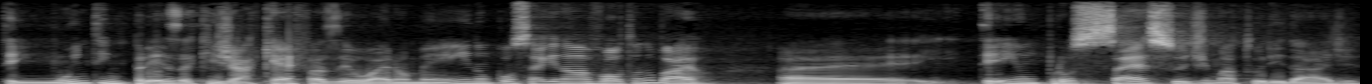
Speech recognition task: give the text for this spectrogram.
Tem muita empresa que já quer fazer o Ironman e não consegue dar uma volta no bairro. É, tem um processo de maturidade,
